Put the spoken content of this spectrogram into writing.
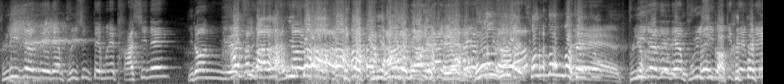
블리자드에 대한 불신 때문에 다시는 이런 하지 말라니까. 공중제비한테 이야기 대여서. 뭔. 소리야? 선동과 네, 블리자드에 대한 불신이 그러니까 있기 그때 때문에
